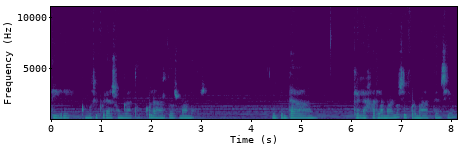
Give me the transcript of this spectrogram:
tigre como si fueras un gato con las dos manos. Intenta relajar la mano sin formar tensión.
